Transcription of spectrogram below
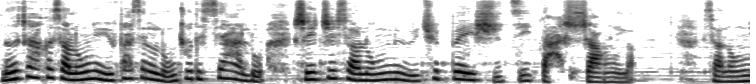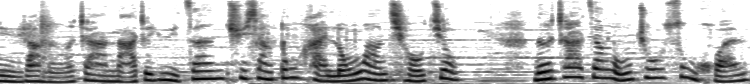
哪吒和小龙女发现了龙珠的下落，谁知小龙女却被石矶打伤了。小龙女让哪吒拿着玉簪去向东海龙王求救，哪吒将龙珠送还，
